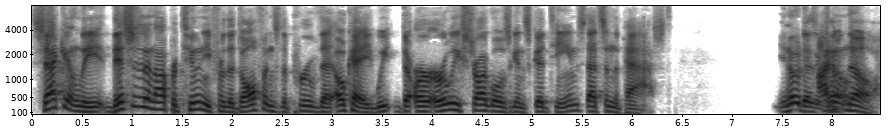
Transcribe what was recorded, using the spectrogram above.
Secondly, this is an opportunity for the Dolphins to prove that okay, we there are early struggles against good teams. That's in the past. You know, it doesn't. I don't know.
